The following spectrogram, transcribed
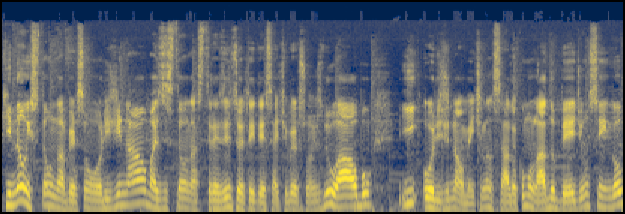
que não estão na versão original, mas estão nas 387 versões do álbum e originalmente lançada como lado B de um single.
